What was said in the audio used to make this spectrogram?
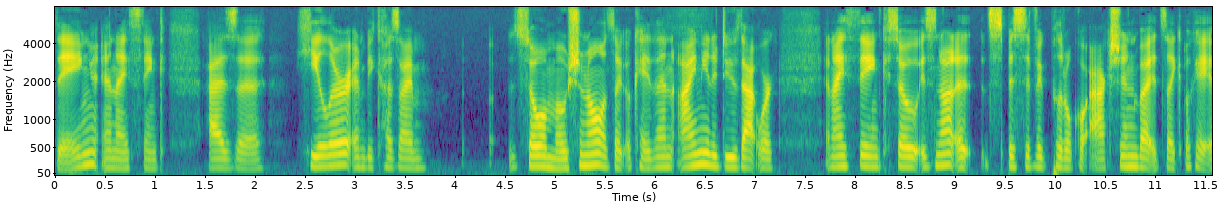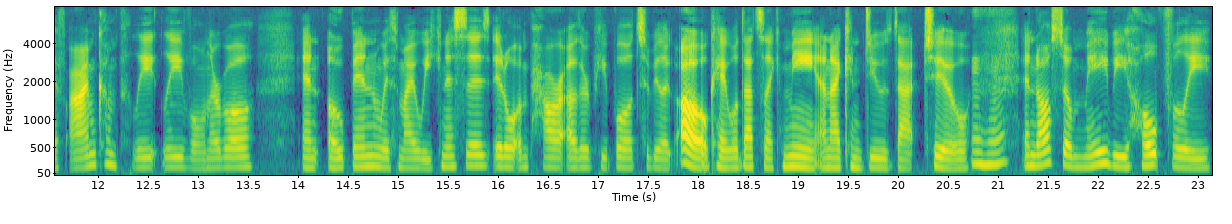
thing. And i think as a healer and because i'm uh, so emotional it's like okay then i need to do that work. And i think so it's not a specific political action but it's like okay if i'm completely vulnerable and open with my weaknesses it'll empower other people to be like oh okay well that's like me and i can do that too mm-hmm. and also maybe hopefully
